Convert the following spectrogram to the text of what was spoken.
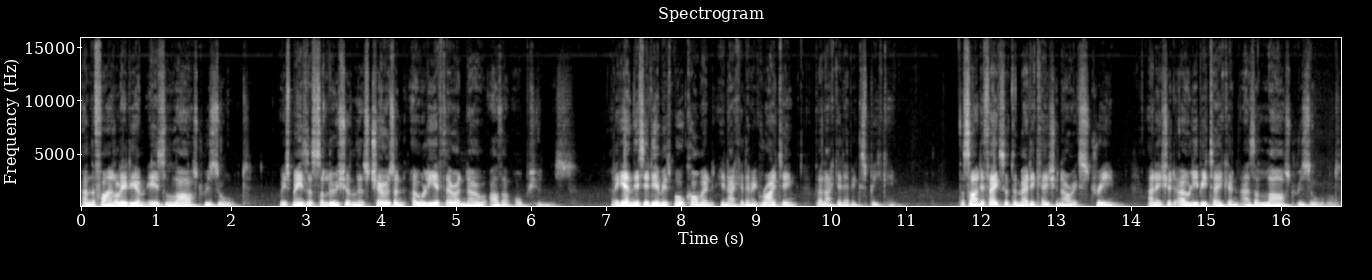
And the final idiom is last resort, which means a solution that's chosen only if there are no other options. And again, this idiom is more common in academic writing than academic speaking. The side effects of the medication are extreme, and it should only be taken as a last resort.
